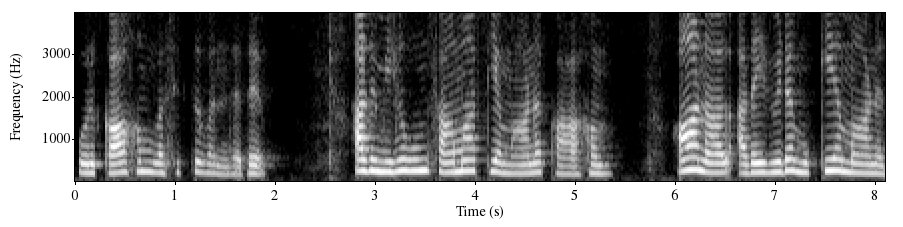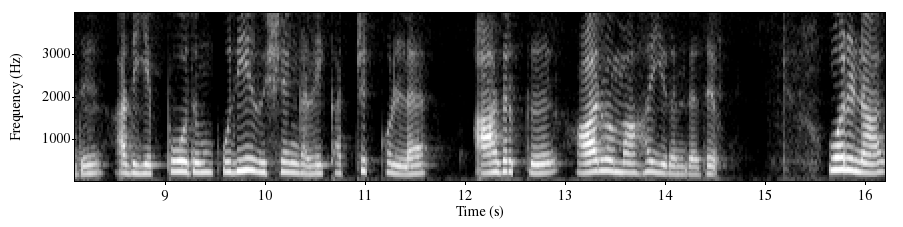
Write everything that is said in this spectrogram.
ஒரு காகம் வசித்து வந்தது. அது மிகவும் சாமர்த்தியமான காகம். ஆனால் அதைவிட முக்கியமானது அது எப்போதும் புதிய விஷயங்களை கற்றுக்கொள்ள அதற்கு ஆர்வமாக இருந்தது. ஒரு நாள்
